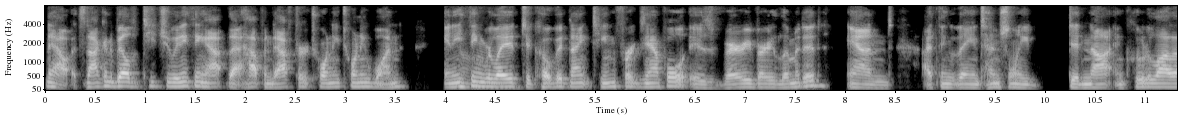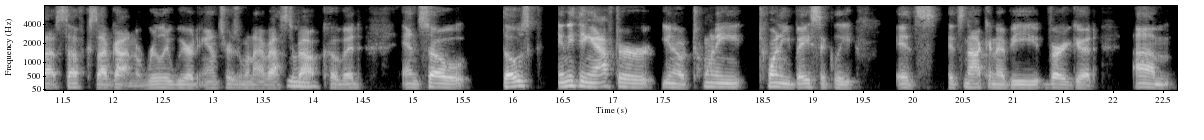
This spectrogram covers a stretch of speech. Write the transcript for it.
Now, it's not going to be able to teach you anything that happened after 2021. Anything Oh. related to COVID 19, for example, is very, very limited. And I think they intentionally did not include a lot of that stuff because I've gotten really weird answers when I've asked Mhm. about COVID. And so those anything after, you know, 2020 basically it's it's not going to be very good. Um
